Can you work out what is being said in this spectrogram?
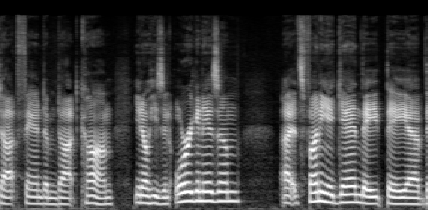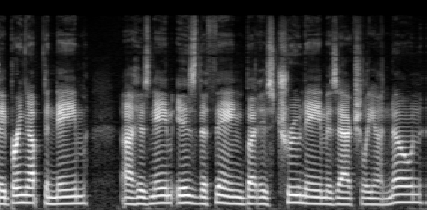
dot fandom dot com. You know he's an organism. Uh, it's funny again. They they uh, they bring up the name. Uh, his name is the thing, but his true name is actually unknown.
